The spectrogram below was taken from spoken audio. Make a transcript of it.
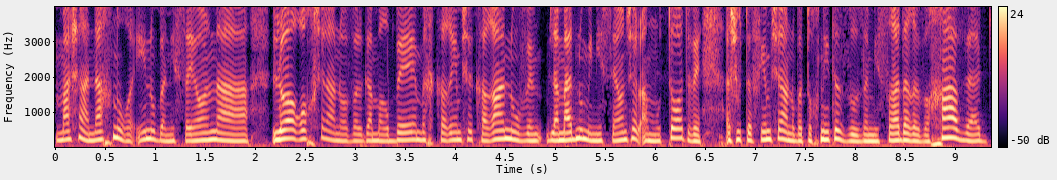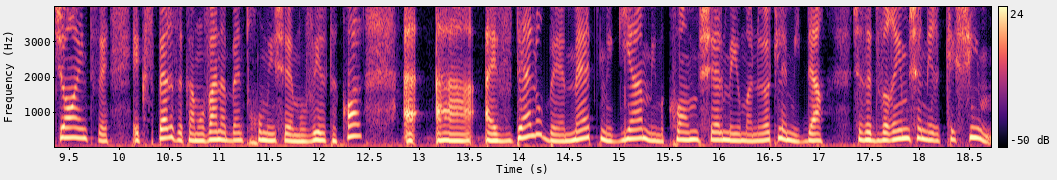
מה שאנחנו ראינו בניסיון הלא ארוך שלנו, אבל גם הרבה מחקרים שקראנו ולמדנו מניסיון של עמותות, והשותפים שלנו בתוכנית הזו זה משרד הרווחה והג'וינט ואקספרט, זה כמובן הבינתחומי שמוביל את הכל. ההבדל הוא באמת מגיע ממקום של מיומנויות למידה, שזה דברים שנרכשים,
